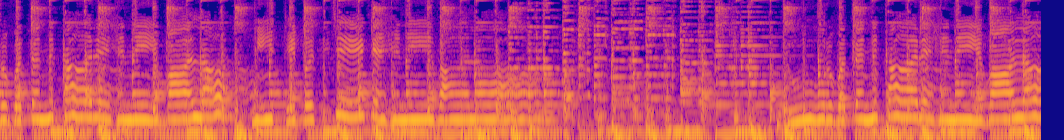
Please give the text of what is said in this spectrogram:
और वतन का रहने वाला, मीठे बच्चे कहने वाला। दूर वतन का रहने वाला,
